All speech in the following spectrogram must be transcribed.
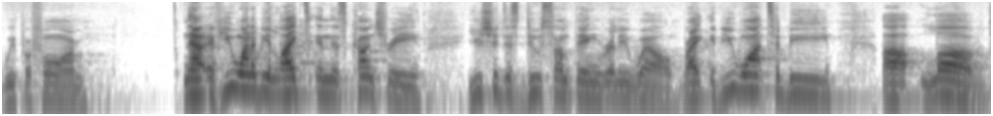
we perform. Now, if you want to be liked in this country, you should just do something really well, right? If you want to be uh, loved,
